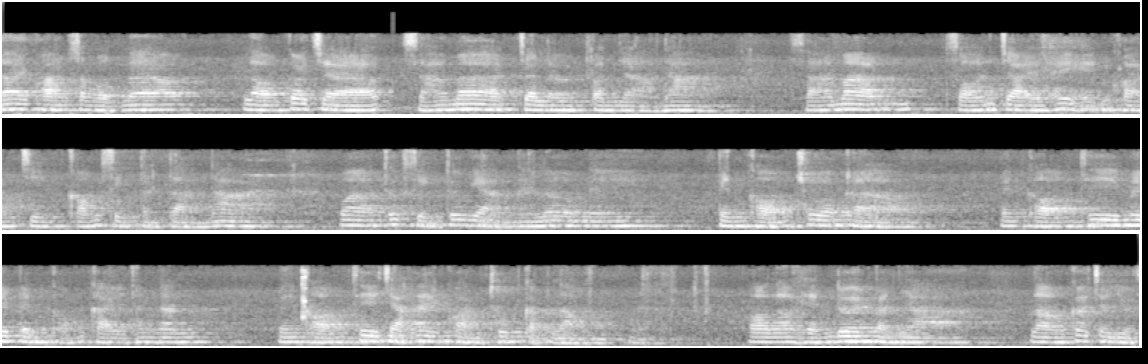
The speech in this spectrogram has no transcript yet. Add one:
ได้ความสงบแล้ว เราก็จะสามารถเจริญปัญญาได้ สามารถสอนใจให้เห็นความจริงของสิ่งต่างๆได้ ว่าทุกสิ่งทุกอย่างในโลกนี้ เป็นของชั่วคราว เป็นของที่ไม่เป็นของใครทั้งนั้น เป็นของที่จะให้ความทุกข์กับเรา พอเราเห็นด้วยปัญญา เราก็จะหยุด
